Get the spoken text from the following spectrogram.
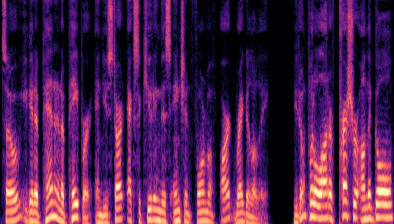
So, you get a pen and a paper and you start executing this ancient form of art regularly. You don't put a lot of pressure on the goal,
